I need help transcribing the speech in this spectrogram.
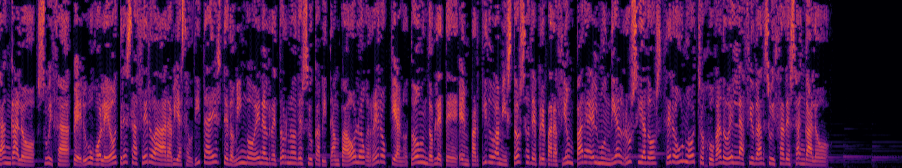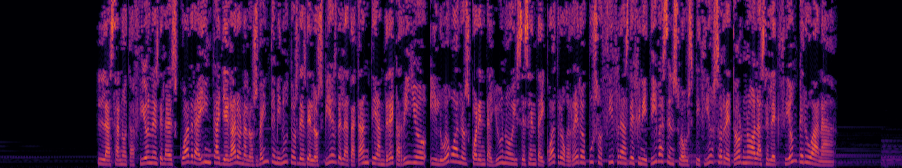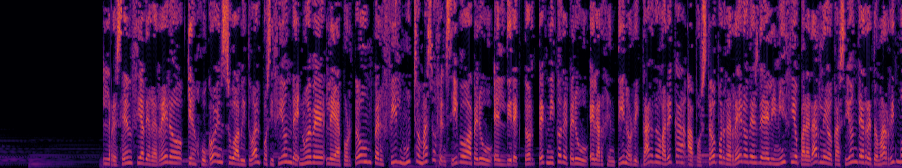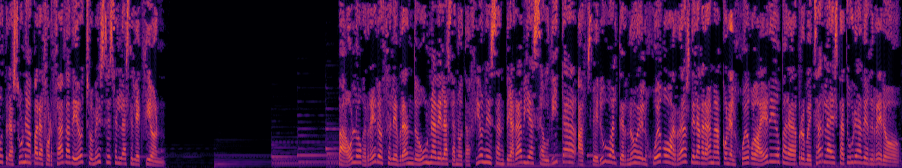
San Galo, Suiza, Perú goleó 3 a 0 a Arabia Saudita este domingo en el retorno de su capitán Paolo Guerrero, que anotó un doblete, en partido amistoso de preparación para el Mundial Rusia 2-0-1-8 jugado en la ciudad suiza de San Las anotaciones de la escuadra inca llegaron a los 20 minutos desde los pies del atacante André Carrillo, y luego a los 41 y 64 Guerrero puso cifras definitivas en su auspicioso retorno a la selección peruana. La presencia de Guerrero, quien jugó en su habitual posición de 9, le aportó un perfil mucho más ofensivo a Perú. El director técnico de Perú, el argentino Ricardo Gareca, apostó por Guerrero desde el inicio para darle ocasión de retomar ritmo tras una para forzada de ocho meses en la selección. Paolo Guerrero celebrando una de las anotaciones ante Arabia Saudita, Perú alternó el juego a ras de la grama con el juego aéreo para aprovechar la estatura de Guerrero.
